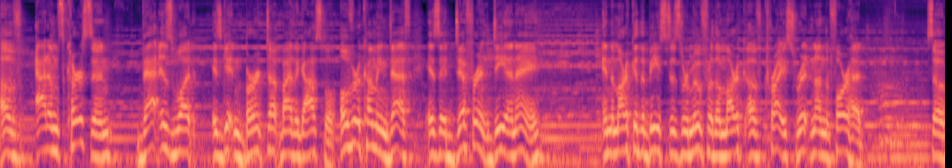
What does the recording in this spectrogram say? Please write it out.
of Adam's cursing, that is what is getting burnt up by the gospel. Overcoming death is a different DNA, and the mark of the beast is removed for the mark of Christ written on the forehead. So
